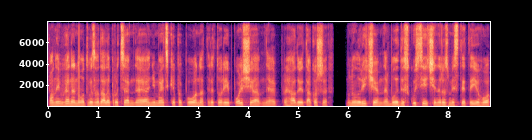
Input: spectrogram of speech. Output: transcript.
Пане Євгене, ну от ви згадали про це е, німецьке ППО на території Польщі. Е, Пригадую, також е, минулоріч е, були дискусії, чи не розмістити його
